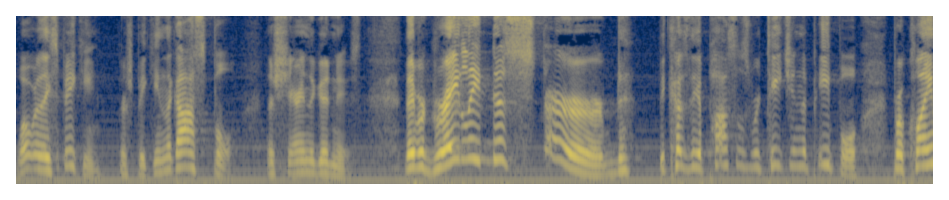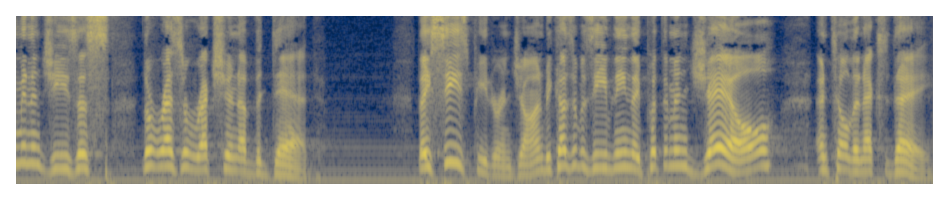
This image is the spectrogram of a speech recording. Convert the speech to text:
What were they speaking? They're speaking the gospel, they're sharing the good news. They were greatly disturbed because the apostles were teaching the people, proclaiming in Jesus the resurrection of the dead. They seized Peter and John. Because it was evening, they put them in jail until the next day.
